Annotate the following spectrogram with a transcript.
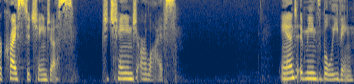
for Christ to change us, to change our lives. And it means believing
